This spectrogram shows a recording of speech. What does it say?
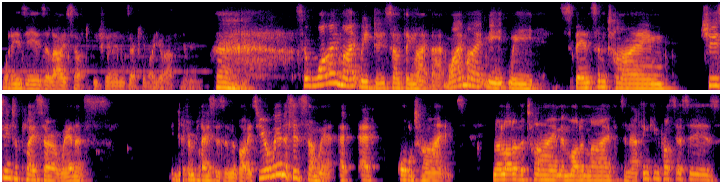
What is, is allow yourself to be feeling exactly what you are feeling. so why might we do something like that? Why might we, we spend some time choosing to place our awareness in different places in the body? So your awareness is somewhere at, at all times. And a lot of the time in modern life, it's in our thinking processes,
